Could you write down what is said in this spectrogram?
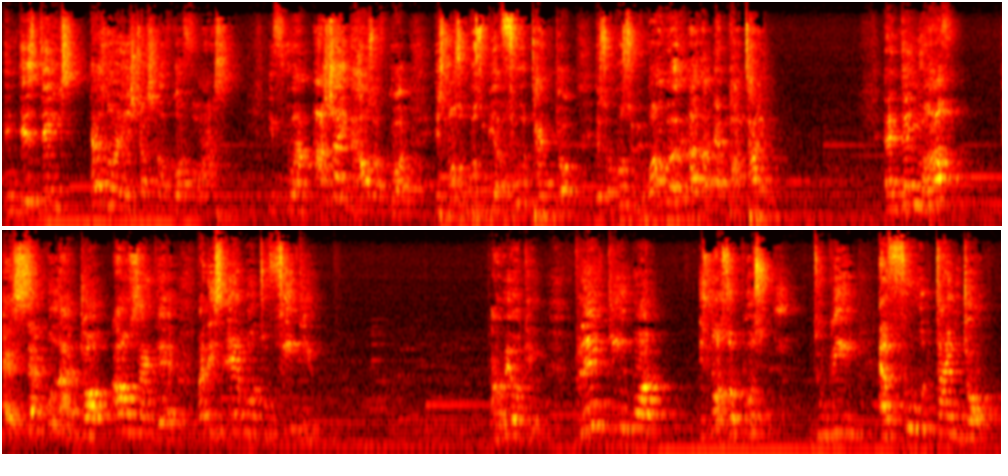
In these days, that's not an instruction of God for us. If you are an usher in the house of God, it's not supposed to be a full-time job. It's supposed to be one way or the other, a part-time. And then you have a secular job outside there that is able to feed you. Are we okay? Playing keyboard is not supposed to be a full-time job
